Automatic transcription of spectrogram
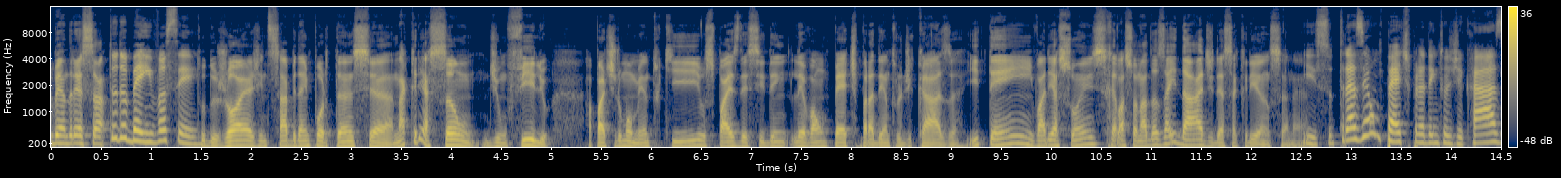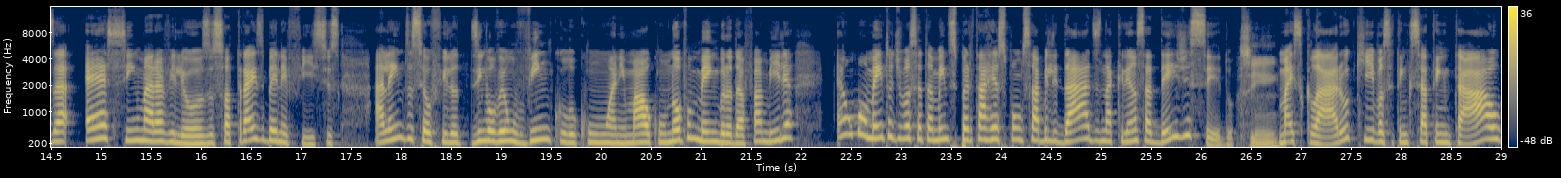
bem, Andressa? Tudo bem, e você? Tudo jóia. A gente sabe da importância na criação de um filho a partir do momento que os pais decidem levar um pet para dentro de casa. E tem variações relacionadas à idade dessa criança, né? Isso. Trazer um pet para dentro de casa é sim maravilhoso, só traz benefícios. Além do seu filho desenvolver um vínculo com um animal, com um novo membro da família, é um momento de você também despertar responsabilidades na criança desde cedo. Sim. Mas claro que você tem que se atentar à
